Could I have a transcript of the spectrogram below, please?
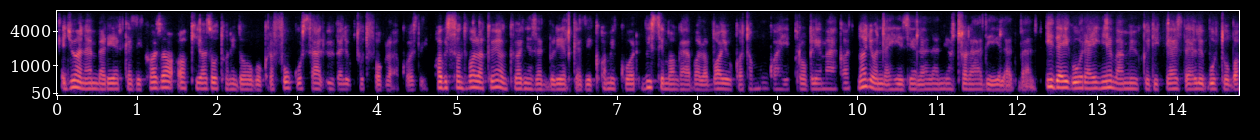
egy olyan ember érkezik haza, aki az otthoni dolgokra fókuszál, ővelük tud foglalkozni. Ha viszont valaki olyan környezetből érkezik, amikor viszi magával a bajokat, a munkahelyi problémákat, nagyon nehéz jelen lenni a családi életben. Ideig, óráig nyilván működik ez, de előbb-utóbb a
